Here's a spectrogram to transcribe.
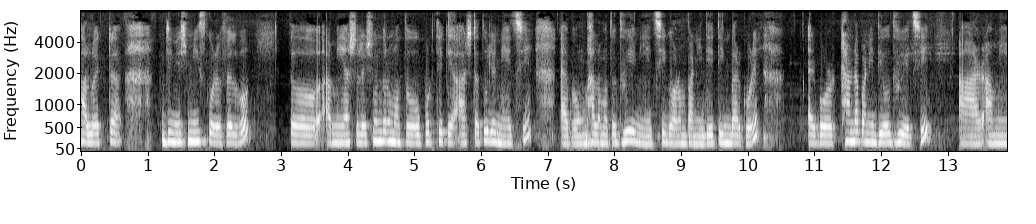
ভালো একটা জিনিস মিস করে ফেলব। তো আমি আসলে সুন্দর মতো ওপর থেকে আশটা তুলে নিয়েছি এবং ভালো মতো ধুয়ে নিয়েছি, গরম পানি দিয়ে তিনবার করে। এরপর ঠান্ডা পানি দিয়েও ধুয়েছি। আর আমি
